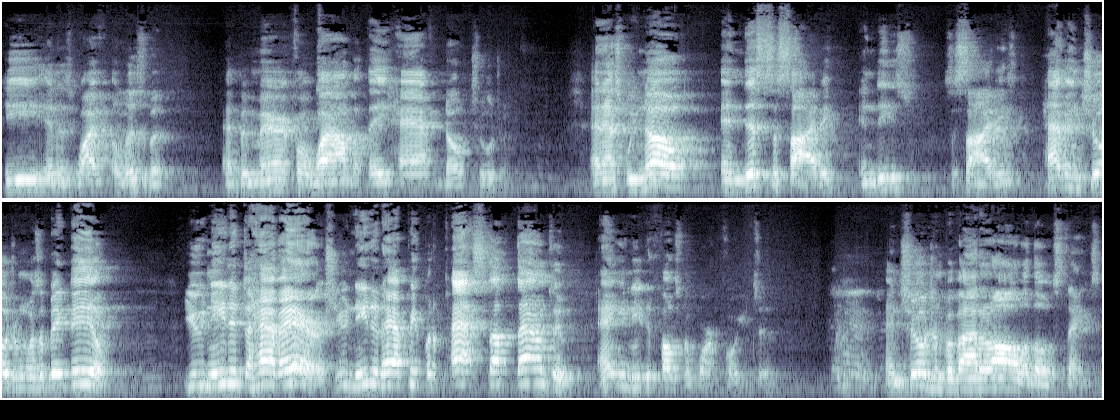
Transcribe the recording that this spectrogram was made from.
He and his wife Elizabeth have been married for a while, but they have no children. And as we know, in this society, in these societies, having children was a big deal. You needed to have heirs. You needed to have people to pass stuff down to. And you needed folks to work for you too. And children provided all of those things.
